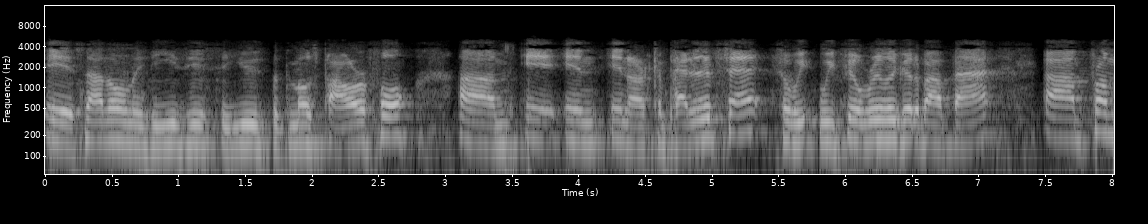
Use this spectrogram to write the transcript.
is not only the easiest to use, but the most powerful um, in in our competitive set. So we feel really good about that. Um, from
